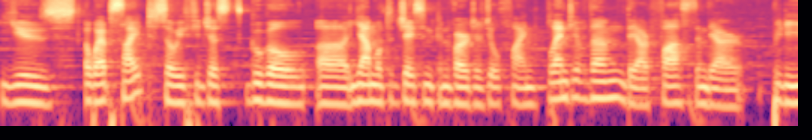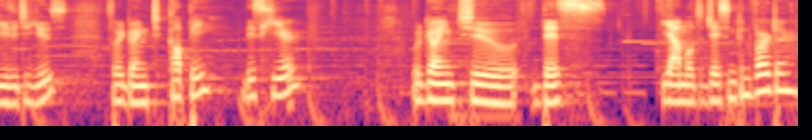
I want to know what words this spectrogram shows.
use a website. So if you just Google uh, YAML to JSON converters, you'll find plenty of them. They are fast and they are pretty easy to use. So we're going to copy this here. We're going to this YAML to JSON converter,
